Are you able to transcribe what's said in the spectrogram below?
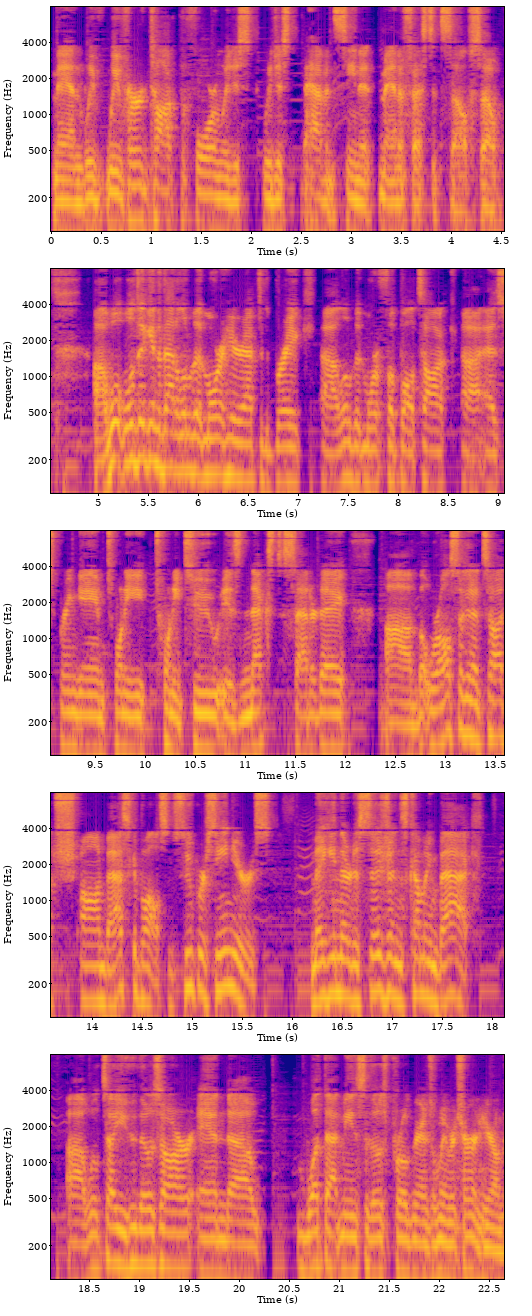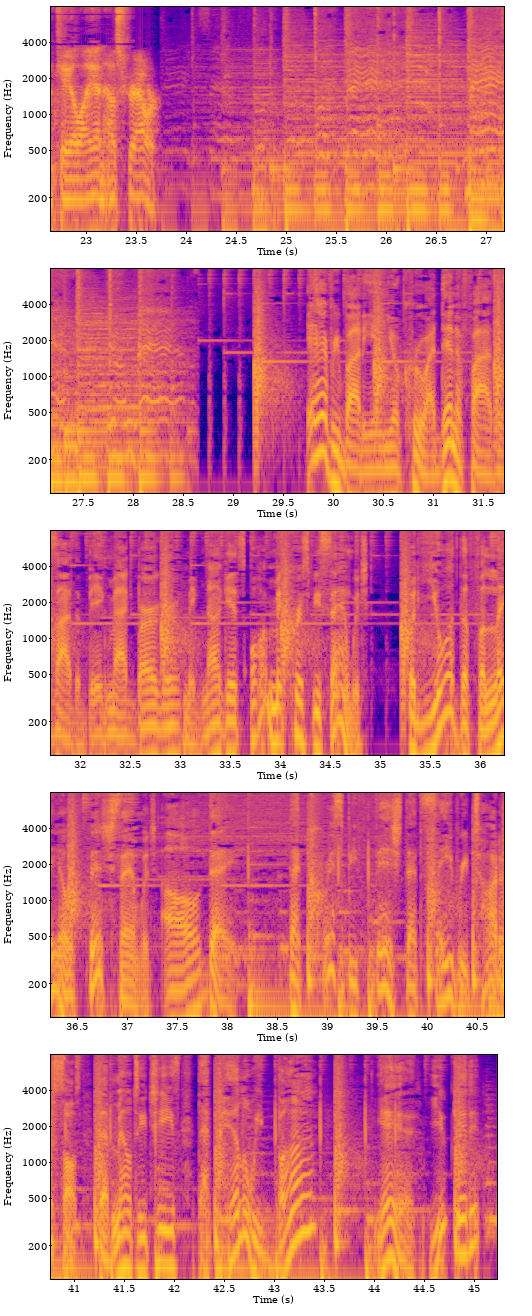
man, we've we've heard talk before, and we just we just haven't seen it manifest itself. So uh, we'll we'll dig into that a little bit more here after the break. Uh, a little bit more football talk uh, as spring game 2022 is next Saturday, um, but we're also going to touch on basketball. Some super seniors making their decisions coming back. Uh, we'll tell you who those are and uh, what that means to those programs when we return here on the KLIN Husker Hour. Everybody in your crew identifies as either Big Mac Burger, McNuggets, or McCrispy Sandwich, but you're the filet fish Sandwich all day. That crispy fish, that savory tartar sauce, that melty cheese, that pillowy bun. Yeah, you get it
